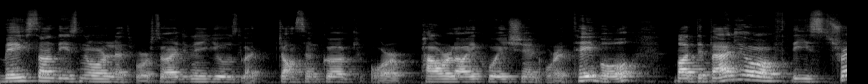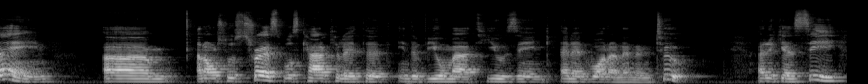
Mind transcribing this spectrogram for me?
based on these neural networks. So I didn't use like Johnson-Cook or power law equation or a table, but the value of the strain um, and also stress was calculated in the VUMAT using NN1 and NN2. And you can see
